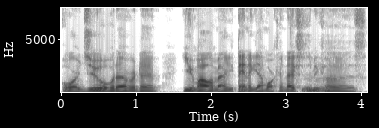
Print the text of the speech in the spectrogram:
or a Jew or whatever that you might automatically think they got more connections Mhm. because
